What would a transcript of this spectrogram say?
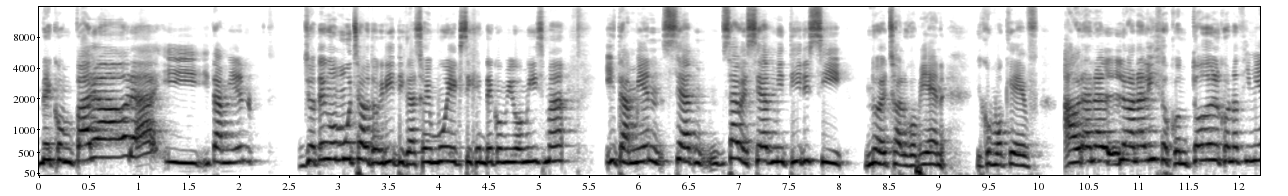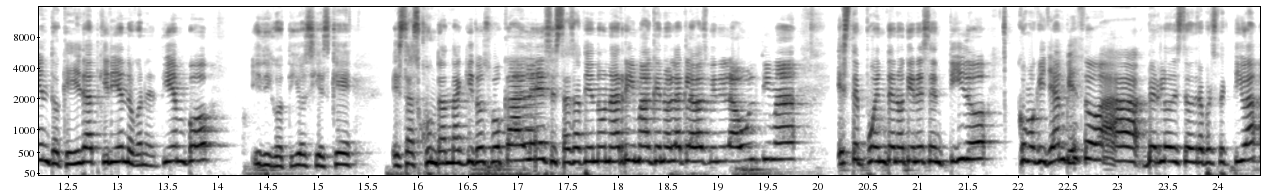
me comparo ahora y, y también yo tengo mucha autocrítica, soy muy exigente conmigo misma y también sé, ¿sabes? Sé admitir si no he hecho algo bien. Y como que ahora lo analizo con todo el conocimiento que he ido adquiriendo con el tiempo y digo, tío, si es que estás juntando aquí dos vocales, estás haciendo una rima que no la clavas bien en la última, este puente no tiene sentido, como que ya empiezo a verlo desde otra perspectiva,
